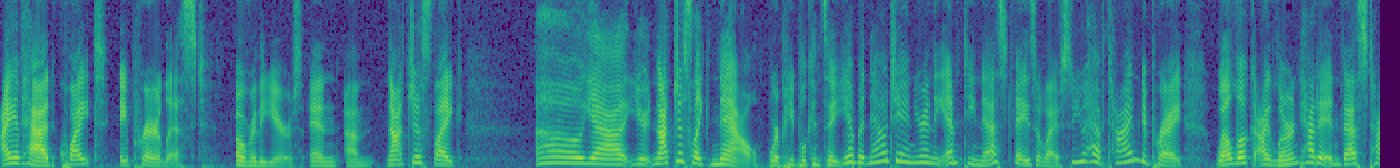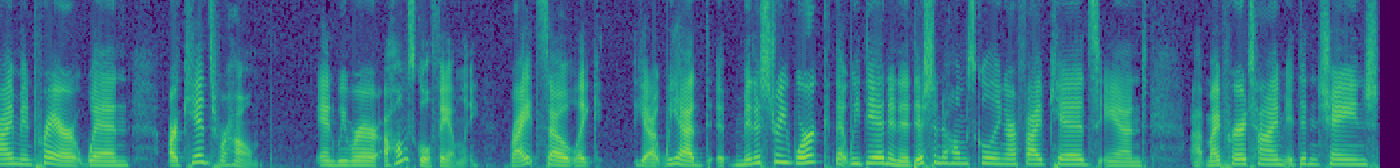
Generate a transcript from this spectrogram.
I have had quite a prayer list over the years, and um, not just like, oh yeah, you're not just like now where people can say, yeah, but now Jan, you're in the empty nest phase of life, so you have time to pray. Well, look, I learned how to invest time in prayer when our kids were home, and we were a homeschool family, right? So like yeah, we had ministry work that we did in addition to homeschooling our five kids, and uh, my prayer time it didn't change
